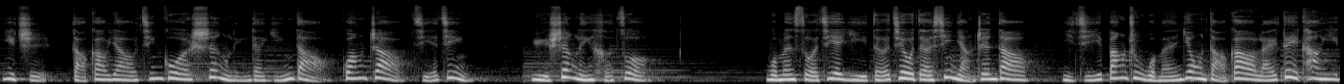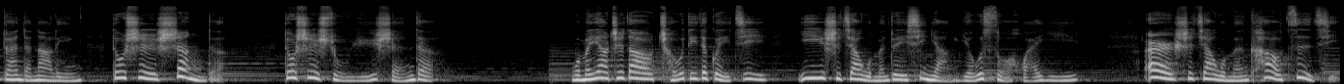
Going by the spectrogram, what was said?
意指祷告要经过圣灵的引导、光照、洁净，与圣灵合作。我们所借以得救的信仰真道，以及帮助我们用祷告来对抗异端的那灵，都是圣的。都是属于神的。我们要知道仇敌的诡计：一是叫我们对信仰有所怀疑；二是叫我们靠自己。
